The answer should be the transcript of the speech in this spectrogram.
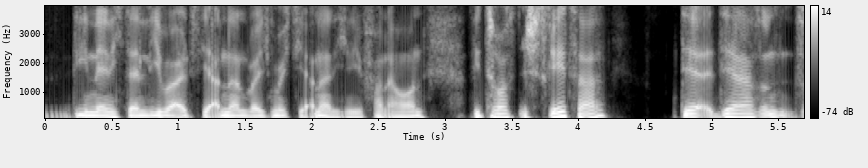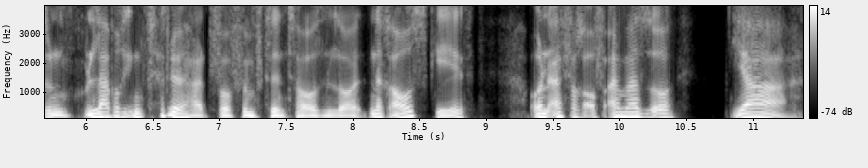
die nenne ich dann lieber als die anderen, weil ich möchte die anderen nicht in die Pfanne hauen, wie Thorsten Sträter, der, der da so, einen- so einen labbrigen Zettel hat vor 15.000 Leuten, rausgeht und einfach auf einmal so, ja,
